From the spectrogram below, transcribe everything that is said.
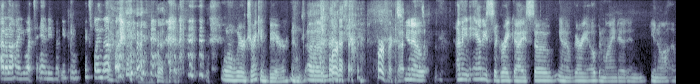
i don't know how you went to andy but you can explain that part Well, we were drinking beer. Um, Perfect. Perfect. you know, I mean, Andy's a great guy. So, you know, very open minded and, you know,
